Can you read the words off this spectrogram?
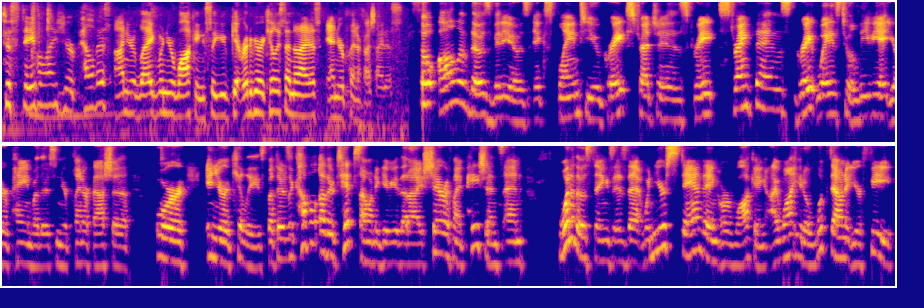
to stabilize your pelvis on your leg when you're walking. So you get rid of your Achilles tendonitis and your plantar fasciitis. So all of those videos explain to you great stretches, great strengthens, great ways to alleviate your pain, whether it's in your plantar fascia or in your Achilles. But there's a couple other tips I want to give you that I share with my patients. And one of those things is that when you're standing or walking, I want you to look down at your feet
